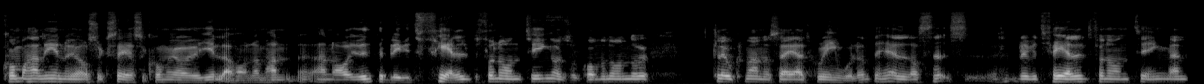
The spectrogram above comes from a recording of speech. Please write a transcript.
kommer han in och gör succé så kommer jag ju gilla honom. Han, han har ju inte blivit fälld för någonting och så kommer någon klok man och säga att Greenwood inte heller blivit fälld för någonting men ehm,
